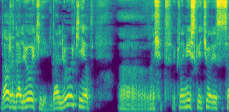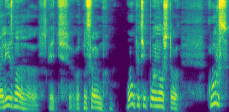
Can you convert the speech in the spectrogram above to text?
даже далекий, далекий от а, значит, экономической теории социализма, сказать, вот на своем опыте понял, что курс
